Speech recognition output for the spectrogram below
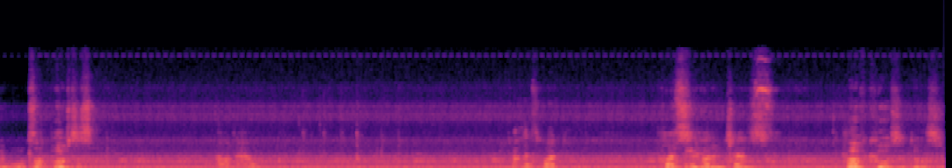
Wait, what's that poster say? Oh no. Got this one. Pussy, Pussy hunters. Hunters. Of course it does.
